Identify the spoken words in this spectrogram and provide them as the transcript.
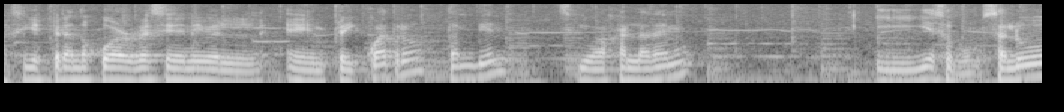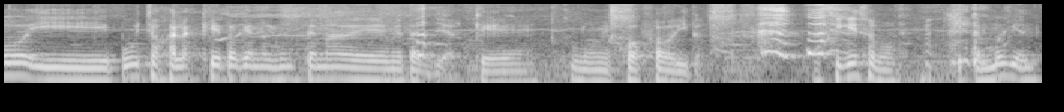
Así que esperando jugar Resident Evil en Play 4 también. Así que voy a bajar la demo. Y eso, pues, saludo y pucha, ojalá que toquen algún tema de Metal Gear, que es uno de mis juegos favoritos. Así que eso, pues, que estén muy bien.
